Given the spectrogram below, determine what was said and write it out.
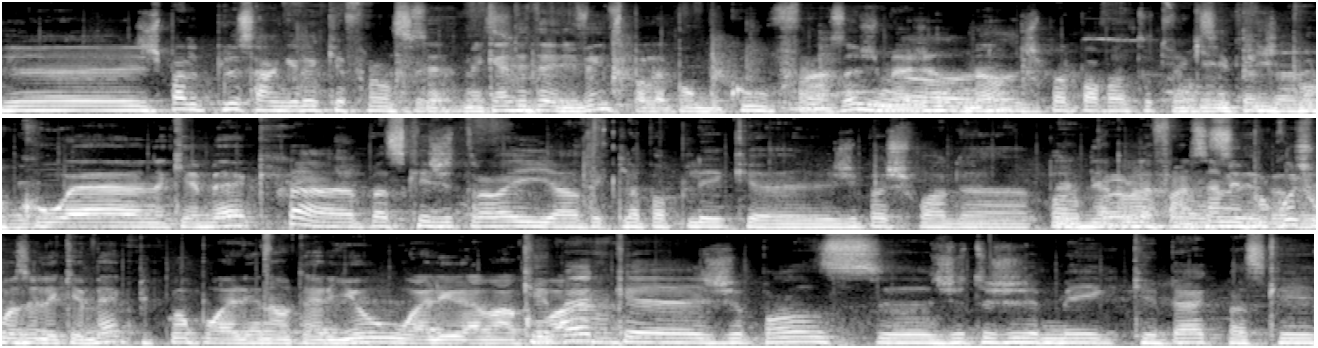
Euh, je parle plus anglais que français. Mais quand tu es arrivé, tu parlais pas beaucoup français, j'imagine, non? Je parle pas avant tout français. quand Puis pourquoi le Québec? Ah, parce que je travaille avec la public, euh, j'ai pas le choix de D'apprendre le français. Mais pourquoi choisir le Québec? Puis pourquoi pas aller en Ontario ou aller à Vancouver? Québec, euh, je pense, euh, j'ai toujours aimé Québec parce que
